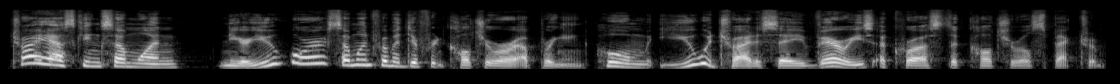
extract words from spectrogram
Try asking someone near you or someone from a different culture or upbringing whom you would try to say varies across the cultural spectrum.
